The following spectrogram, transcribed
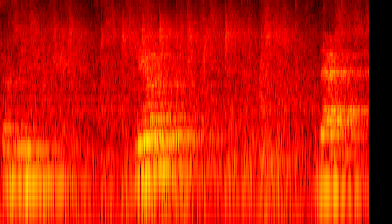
should be clear that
